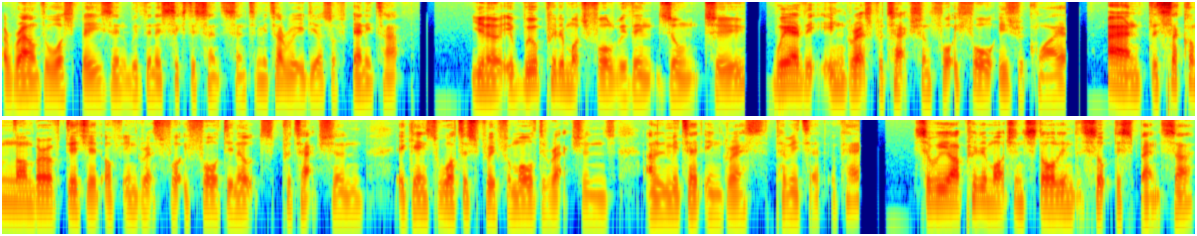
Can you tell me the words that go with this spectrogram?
around the wash basin within a 60 centimeter radius of any tap. You know, it will pretty much fall within zone 2, where the ingress protection 44 is required. And the second number of digit of ingress 44 denotes protection against water sprayed from all directions and limited ingress permitted, okay? So we are pretty much installing the soap dispenser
